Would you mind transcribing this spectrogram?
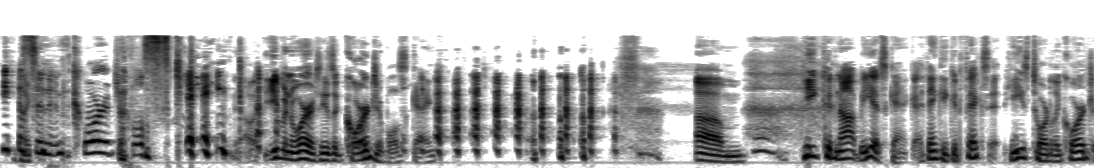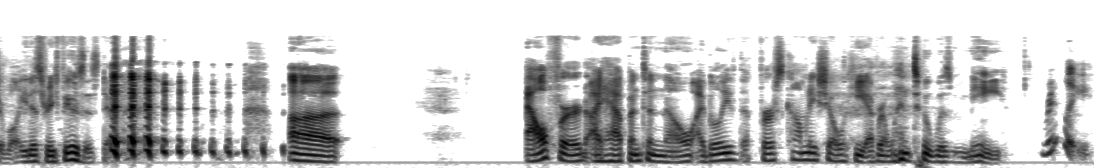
he is Like- an incorrigible skank. No, even worse, he's a corrigible skank. um, he could not be a skank. I think he could fix it. He's totally corrigible. He just refuses to. uh, Alfred, I happen to know. I believe the first comedy show he ever went to was me. Really?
